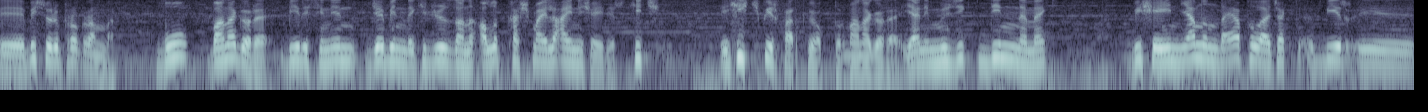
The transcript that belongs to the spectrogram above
e, bir sürü program var. Bu bana göre birisinin cebindeki cüzdanı alıp kaçmayla aynı şeydir. Hiç e, hiçbir farkı yoktur bana göre. Yani müzik dinlemek bir şeyin yanında yapılacak bir e,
